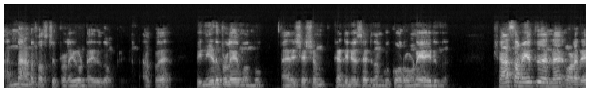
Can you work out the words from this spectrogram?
അന്നാണ് ഫസ്റ്റ് പ്രളയം ഉണ്ടായത് നമുക്ക്. അപ്പൊ പിന്നീട് പ്രളയം വന്നു. അതിനുശേഷം കണ്ടിന്യൂസ് ആയിട്ട് നമുക്ക് കൊറോണ ആയിരുന്നു. പക്ഷെ ആ സമയത്ത് തന്നെ വളരെ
